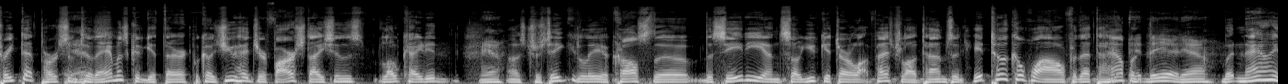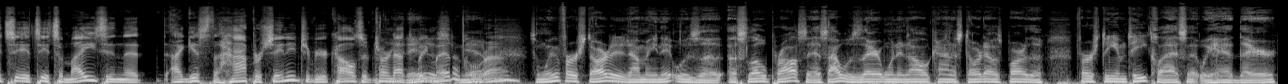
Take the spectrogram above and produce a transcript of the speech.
treat that person yes. until the ambulance could get there because you had your fire stations located yeah. uh, strategically across the, the city, and so you get there a lot faster a lot of times. And it took a while for that to happen. It, it did, yeah. But now it's it's it's amazing that I guess the high percentage of your calls have turned it out to is, be medical, yeah. right? So when we first started, it, I mean, it was a, a, slow process. I was there when it all kind of started. I was part of the first EMT class that we had there.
